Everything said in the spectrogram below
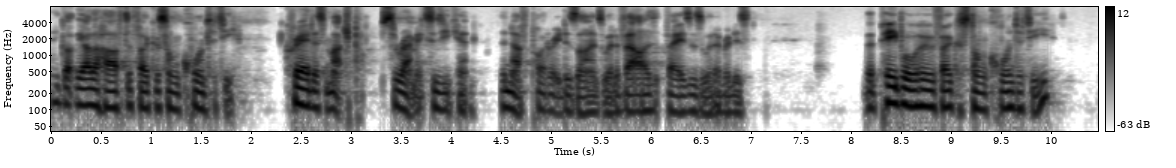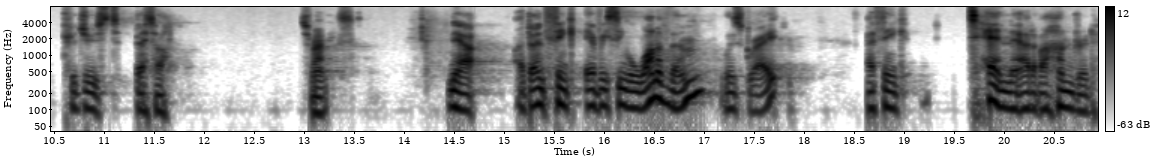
He got the other half to focus on quantity. Create as much ceramics as you can, enough pottery designs, whatever vas- vases, whatever it is. The people who focused on quantity produced better ceramics. Now, I don't think every single one of them was great. I think 10 out of 100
